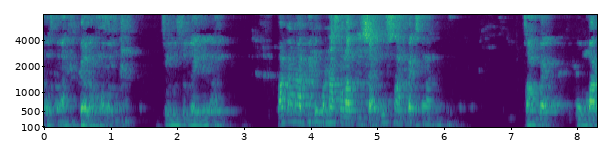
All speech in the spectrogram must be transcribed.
atau setengah tiga lah mulainya. Sulusul lailil akhir. Maka Nabi itu pernah sholat isya itu sampai setengah tiga. Sampai Umar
